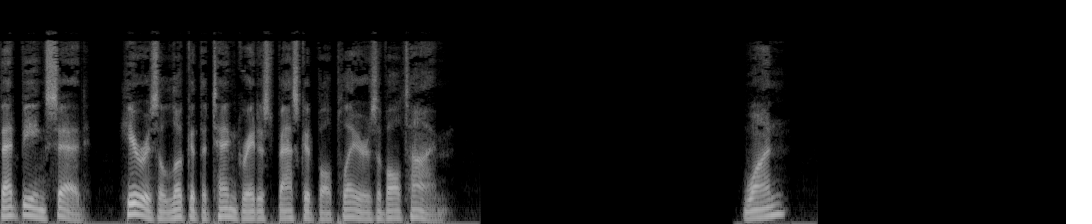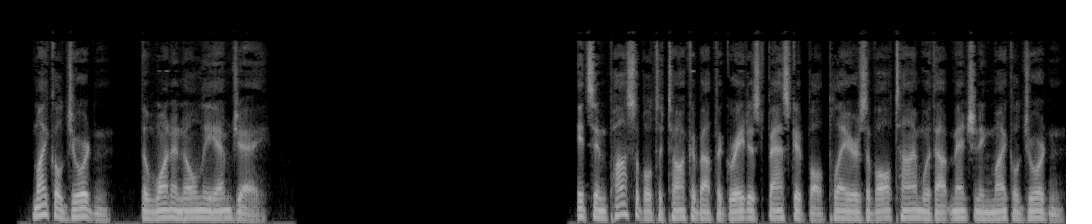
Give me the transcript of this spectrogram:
That being said, here is a look at the 10 greatest basketball players of all time. 1. Michael Jordan, the one and only MJ. It's impossible to talk about the greatest basketball players of all time without mentioning Michael Jordan.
